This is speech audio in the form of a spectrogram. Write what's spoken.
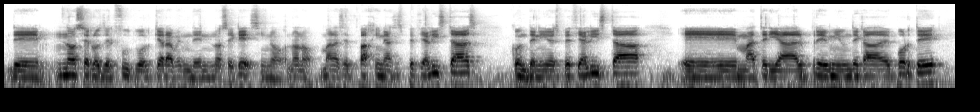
de no ser los del fútbol que ahora venden no sé qué, sino, no, no, van a ser páginas especialistas, contenido especialista, eh, material premium de cada deporte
